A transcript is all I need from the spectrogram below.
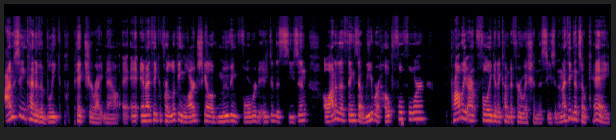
I'm seeing kind of a bleak picture right now. And, I think if we're looking large scale of moving forward into the season, a lot of the things that we were hopeful for probably aren't fully going to come to fruition this season. And I think that's okay.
